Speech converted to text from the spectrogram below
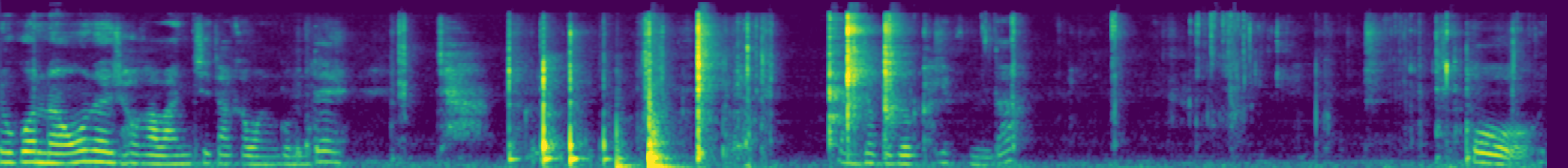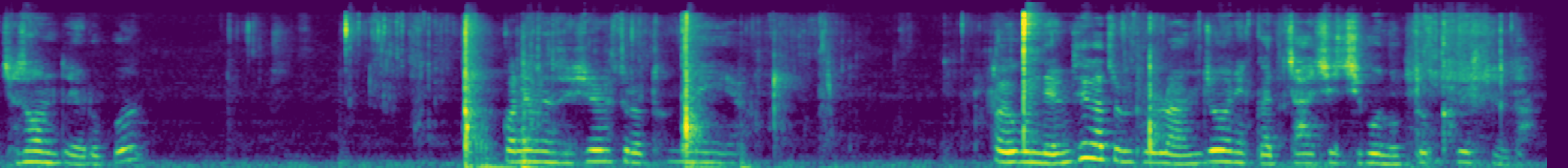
요거는 오늘 제가 만지다가 온 건데, 자, 만져보도록 하겠습니다. 오, 죄송합니다, 여러분. 꺼내면서 실수로 텄네요. 어, 이건 냄새가 좀 별로 안 좋으니까 다시 집어넣도록 하겠습니다.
